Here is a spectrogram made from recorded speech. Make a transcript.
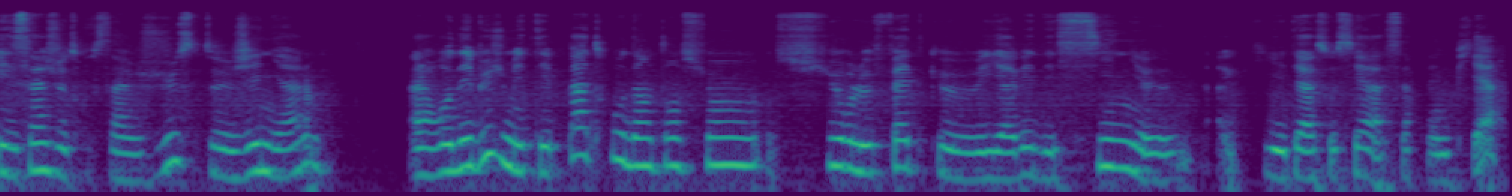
Et ça, je trouve ça juste génial. Alors au début, je mettais pas trop d'intention sur le fait qu'il y avait des signes qui étaient associés à certaines pierres.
